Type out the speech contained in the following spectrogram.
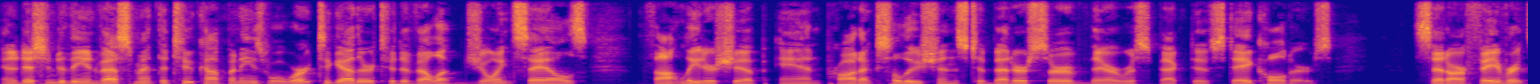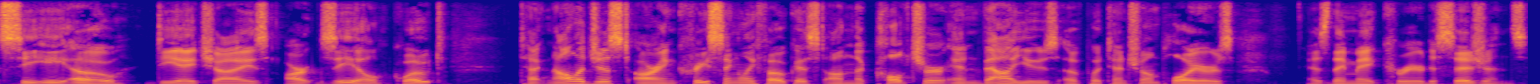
In addition to the investment, the two companies will work together to develop joint sales, thought leadership, and product solutions to better serve their respective stakeholders. Said our favorite CEO, DHI's Art Zeile, quote, Technologists are increasingly focused on the culture and values of potential employers as they make career decisions.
